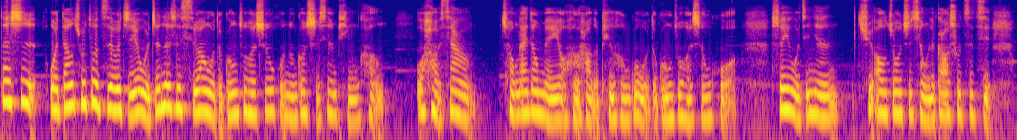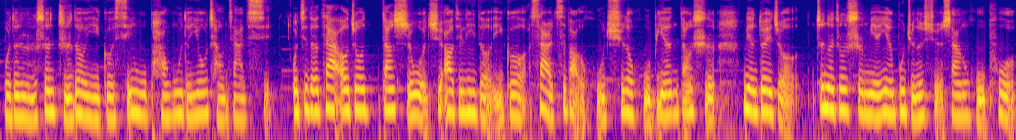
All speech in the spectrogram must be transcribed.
但是我当初做自由职业，我真的是希望我的工作和生活能够实现平衡。我好像。从来都没有很好的平衡过我的工作和生活，所以我今年去欧洲之前，我就告诉自己，我的人生值得一个心无旁骛的悠长假期。我记得在欧洲，当时我去奥地利的一个萨尔茨堡的湖区的湖边，当时面对着真的就是绵延不绝的雪山湖泊，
